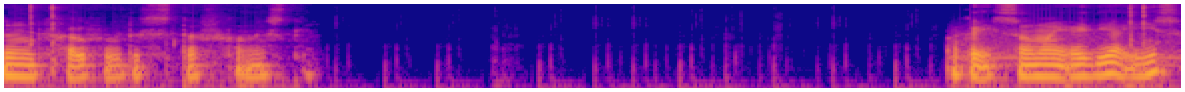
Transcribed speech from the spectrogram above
Doing half of this stuff, honestly? Okay, so my idea is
